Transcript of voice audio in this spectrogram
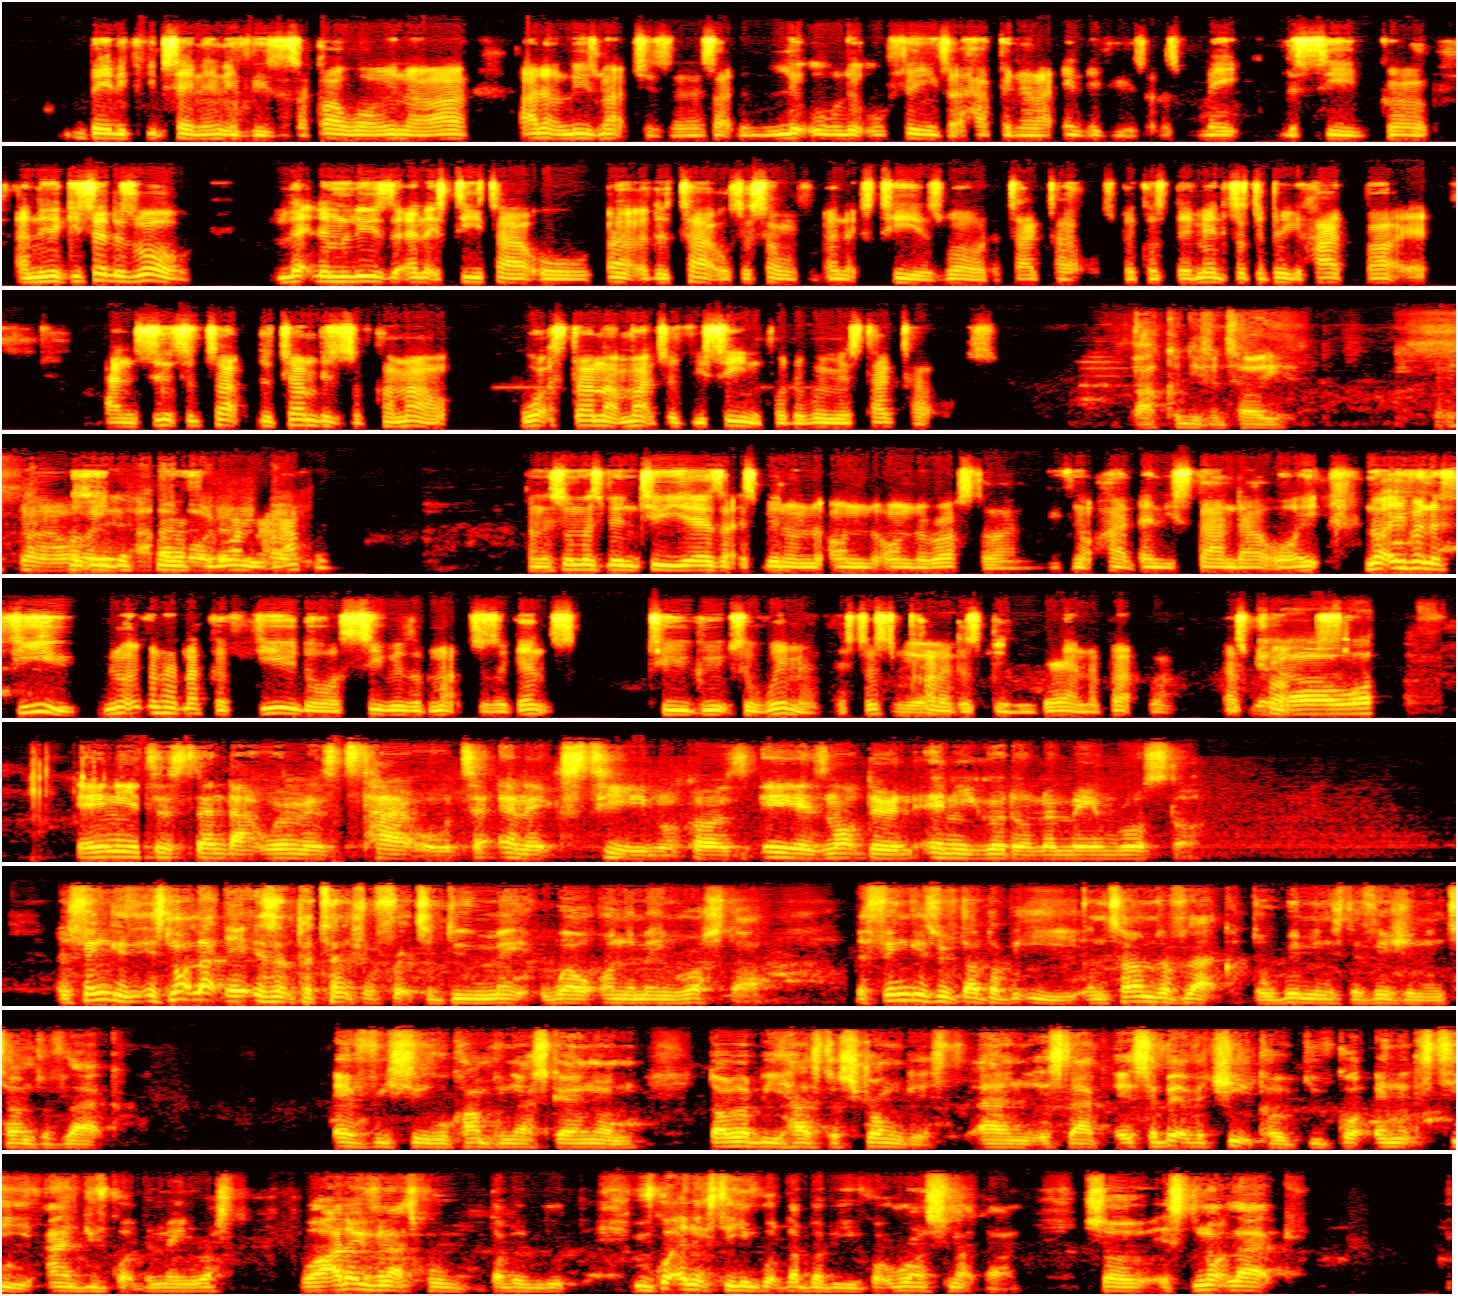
Bayley keeps saying in interviews, it's like oh well you know I, I don't lose matches, and it's like the little little things that happen in like interviews that just make the seed grow, and like you said as well. Let them lose the NXT title, uh, the titles to someone from NXT as well, the tag titles, because they made such a big hype about it. And since the, ta- the champions have come out, what standout match have you seen for the women's tag titles? I couldn't even tell you. No, Probably I first wouldn't one that know. happened. And it's almost been two years that it's been on on on the roster, and we've not had any standout or not even a feud. We've not even had like a feud or a series of matches against two groups of women. It's just Yeah. kind of just been there in the background. That's You know what? They need to send that women's title to NXT because it is not doing any good on the main roster. The thing is, it's not like there isn't potential for it to do well on the main roster. The thing is with WWE, in terms of like the women's division, in terms of like every single company that's going on, WWE has the strongest, and it's like it's a bit of a cheat code. You've got NXT and you've got the main roster. Well, I don't even like to call WWE. You've got NXT, you've got WWE, you've got Raw and SmackDown. So it's not like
